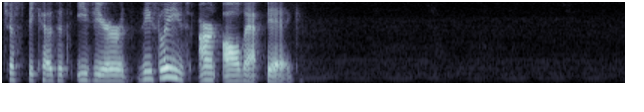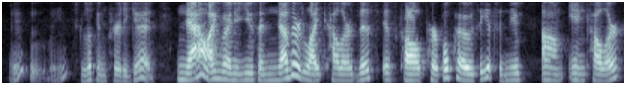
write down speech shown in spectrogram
just because it's easier. These leaves aren't all that big. It's looking pretty good. Now I'm going to use another light color. This is called Purple Posy. It's a new um, in color.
